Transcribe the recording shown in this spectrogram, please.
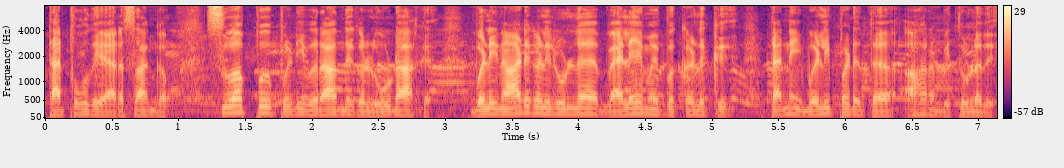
தற்போதைய அரசாங்கம் சிவப்பு பிடிவிராந்துகள் ஊடாக வெளிநாடுகளில் உள்ள வலையமைப்புகளுக்கு தன்னை வெளிப்படுத்த ஆரம்பித்துள்ளது.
